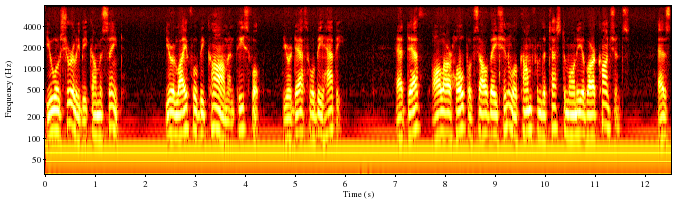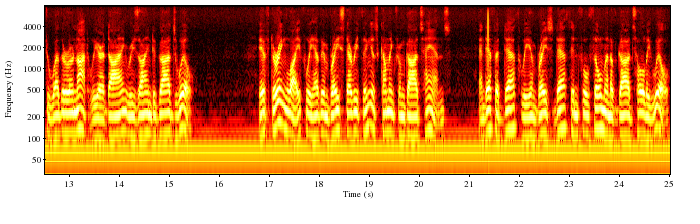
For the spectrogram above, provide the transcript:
You will surely become a saint. Your life will be calm and peaceful. Your death will be happy. At death, all our hope of salvation will come from the testimony of our conscience as to whether or not we are dying resigned to God's will. If during life we have embraced everything as coming from God's hands, and if at death we embrace death in fulfillment of God's holy will,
